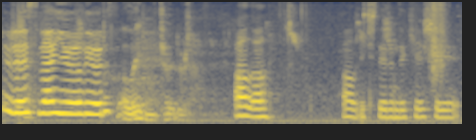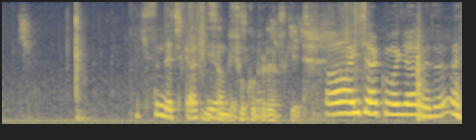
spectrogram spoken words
Resmen yığılıyoruz. Alayım mı çayları? Al al. Al içlerindeki şeyi. İkisini de çıkart. İnsan diğerini bir de çok çıkart. operans getir. Aa hiç aklıma gelmedi.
